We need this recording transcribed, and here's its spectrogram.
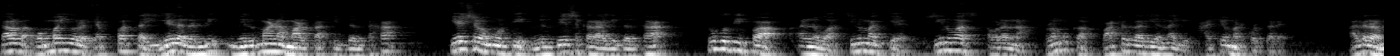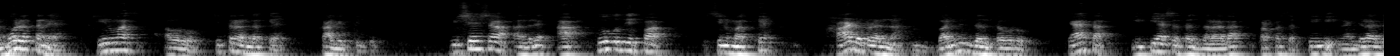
ಸಾವಿರದ ಒಂಬೈನೂರ ಎಪ್ಪತ್ತ ಏಳರಲ್ಲಿ ನಿರ್ಮಾಣ ಮಾಡ್ತಾ ಇದ್ದಂತಹ ಕೇಶವಮೂರ್ತಿ ನಿರ್ದೇಶಕರಾಗಿದ್ದಂತಹ ತೂಗುದೀಪ ಅನ್ನುವ ಸಿನಿಮಾಕ್ಕೆ ಶ್ರೀನಿವಾಸ್ ಅವರನ್ನು ಪ್ರಮುಖ ಪಾತ್ರಧಾರಿಯನ್ನಾಗಿ ಆಯ್ಕೆ ಮಾಡಿಕೊಳ್ತಾರೆ ಅದರ ಮೂಲಕನೇ ಶ್ರೀನಿವಾಸ್ ಅವರು ಚಿತ್ರರಂಗಕ್ಕೆ ಕಾಲಿಟ್ಟಿದ್ದು. ವಿಶೇಷ ಅಂದರೆ ಆ ತೂಗುದೀಪ ಸಿನಿಮಾಕ್ಕೆ ಹಾಡುಗಳನ್ನು ಬರೆದಿದ್ದಂಥವರು ಖ್ಯಾತ ಇತಿಹಾಸ ತಜ್ಞರಾದ professor P V Nanjaraja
